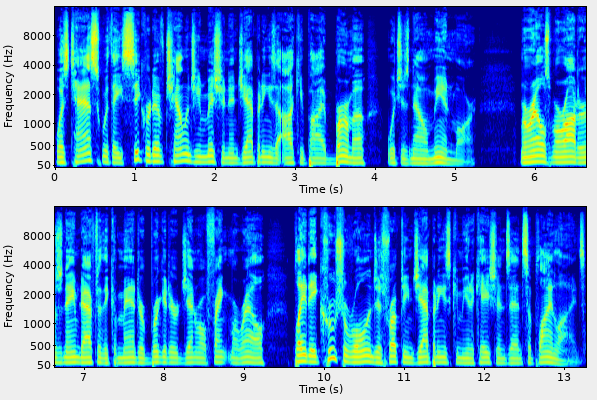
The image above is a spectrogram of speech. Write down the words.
was tasked with a secretive, challenging mission in Japanese occupied Burma, which is now Myanmar. Merrill's Marauders, named after the commander Brigadier General Frank Merrill, played a crucial role in disrupting Japanese communications and supply lines.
